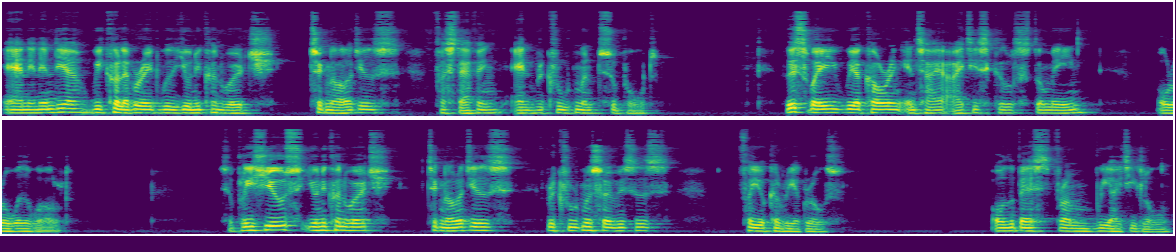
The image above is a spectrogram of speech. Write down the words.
and in India we collaborate with Uniconverge Technologies for staffing and recruitment support. This way we are covering entire IT skills domain all over the world. So please use Uniconverge technologies, recruitment services for your career growth. All the best from WeIT Global.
